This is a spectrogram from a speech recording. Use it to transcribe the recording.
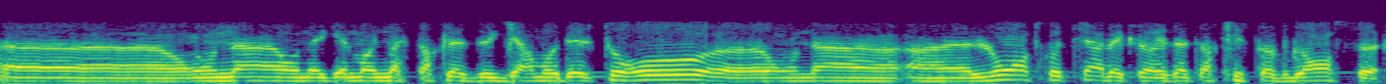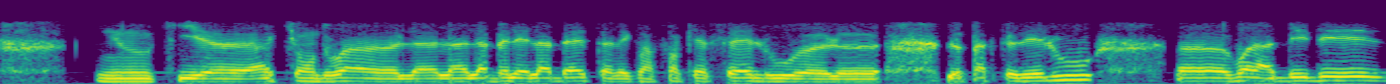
Euh, on a on a également une masterclass de Guillermo del Toro. euh, on a un, un long entretien avec le réalisateur Christophe Gans, euh, qui à qui on doit la, la, La Belle et la Bête avec Vincent Cassel ou le le Pacte des loups. Voilà des, des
